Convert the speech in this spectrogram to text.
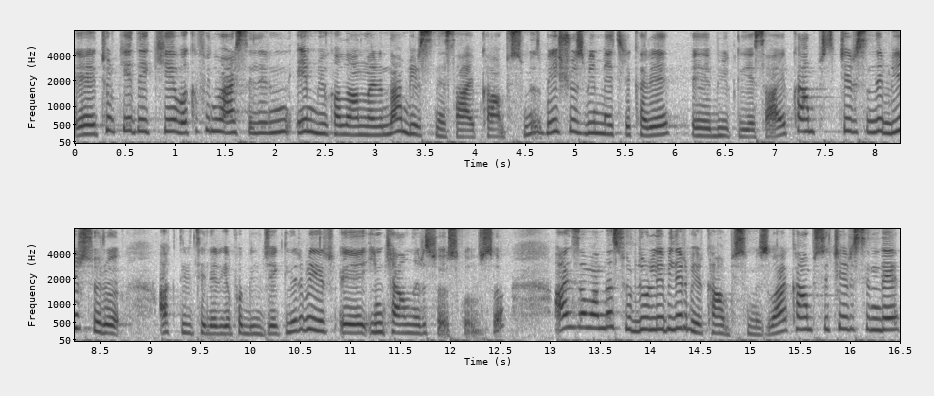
Ee, Türkiye'deki vakıf üniversitelerinin en büyük alanlarından birisine sahip kampüsümüz. 500 bin metrekare e, büyüklüğe sahip. Kampüs içerisinde bir sürü aktiviteleri yapabilecekleri bir e, imkanları söz konusu. Aynı zamanda sürdürülebilir bir kampüsümüz var. Kampüs içerisinde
